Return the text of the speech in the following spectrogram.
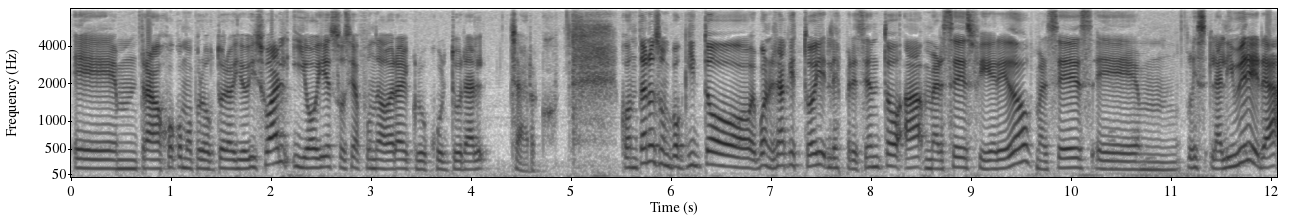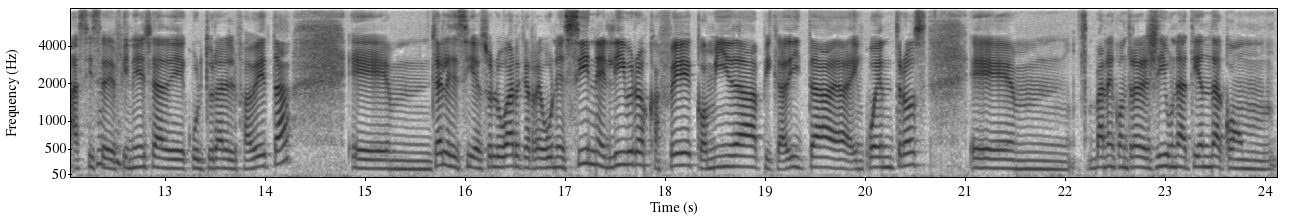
eh, trabajó como productora audiovisual y hoy es socia fundadora del Club Cultural Charco. Contanos un poquito, bueno, ya que estoy, les presento a Mercedes Figueredo. Mercedes eh, es la librera, así se define ella, de Cultural Alfabeta. Eh, ya les decía, es un lugar que reúne cine, libros, café, comida, picadita, encuentros. Eh, van a encontrar allí una tienda con,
